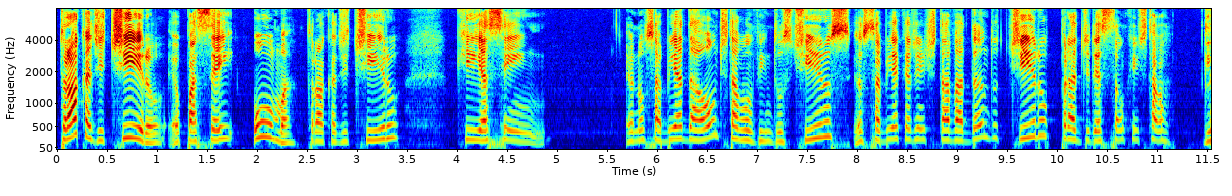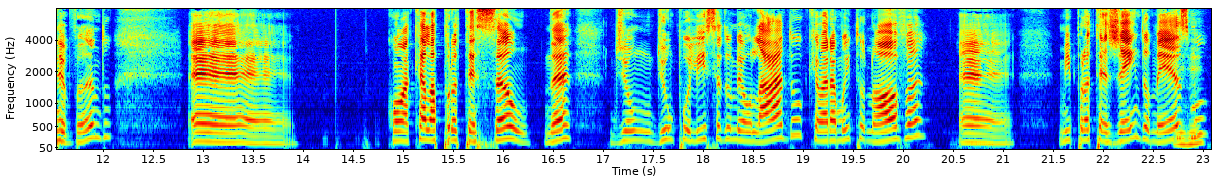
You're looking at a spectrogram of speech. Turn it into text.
Troca de tiro, eu passei uma troca de tiro que, assim, eu não sabia de onde estavam vindo os tiros, eu sabia que a gente estava dando tiro para a direção que a gente estava levando. É, com aquela proteção, né, de um, de um polícia do meu lado, que eu era muito nova, é, me protegendo mesmo,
